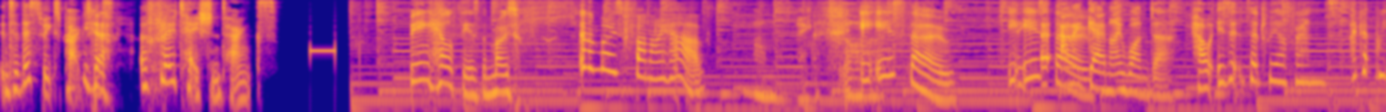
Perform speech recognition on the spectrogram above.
into this week's practice Yeah. Of flotation tanks. Being healthy is the most the most fun I have. Oh my God. It is though. It is Uh, though. And again, I wonder, how is it that we are friends? I don't, we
